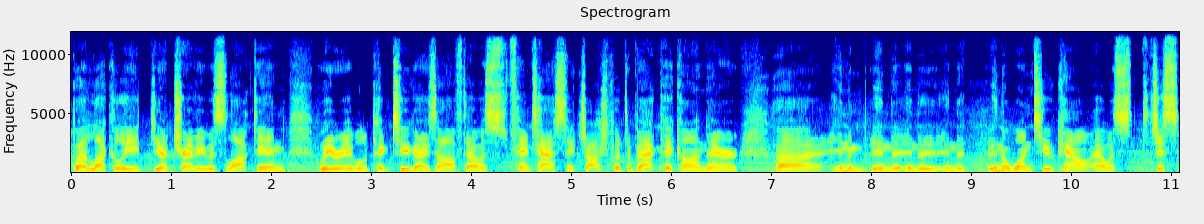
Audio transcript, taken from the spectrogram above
but but luckily, you know, Trevi was locked in. We were able to pick two guys off. That was fantastic. Josh put the back pick on there uh, in the in the in the in the in the one-two count. That was just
